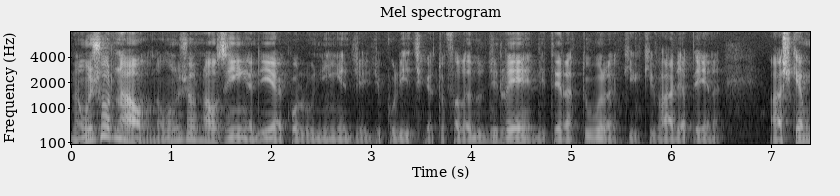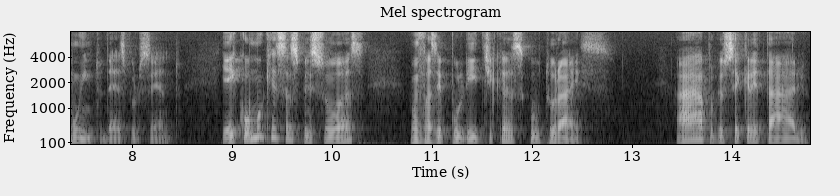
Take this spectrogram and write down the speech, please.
não um jornal, não um jornalzinho ali, a coluninha de, de política. Estou falando de ler literatura que, que vale a pena. Acho que é muito, 10%. E aí, como que essas pessoas vão fazer políticas culturais? Ah, porque o secretário,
